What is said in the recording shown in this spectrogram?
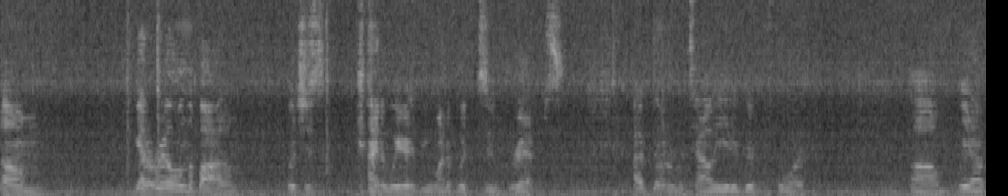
Um, you got a rail on the bottom, which is kind of weird if you want to put two grips. I've done a Retaliator grip before. Um, we have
